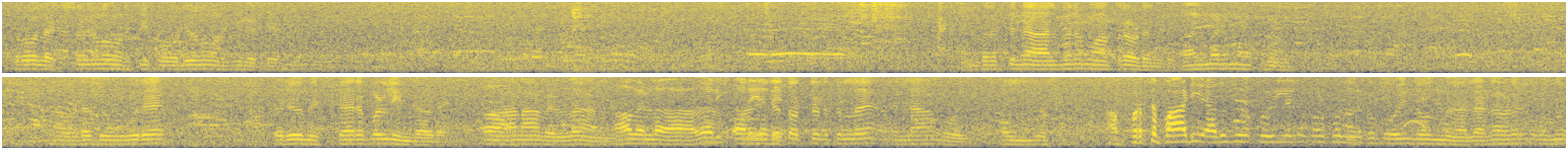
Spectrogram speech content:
എത്രയോ ലക്ഷങ്ങൾ മുടക്കി കോടികൾ മുടക്കി കെട്ടിയത് അമ്പലത്തിന്റെ ആൽമരം മാത്രം അവിടെ ഉണ്ട്. ആൽമരം മാത്രമാണ് അവിടെ ദൂരെ ഒരു നിസ്കാരപ്പള്ളി ഉണ്ട് അവിടെ. ആണ് ആ വെള്ളമാണ് ആ വെള്ളം അത് അറിയാം. തൊട്ടടുത്തുള്ള എല്ലാം പോയി. അയ്യോ. അപ്പുറത്തെ പാടി അത് പോയില്ലല്ലോ കുഴപ്പമില്ല പോയി തോന്നുന്നു. അല്ലാണ്ട് അവിടെ ഒന്നും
